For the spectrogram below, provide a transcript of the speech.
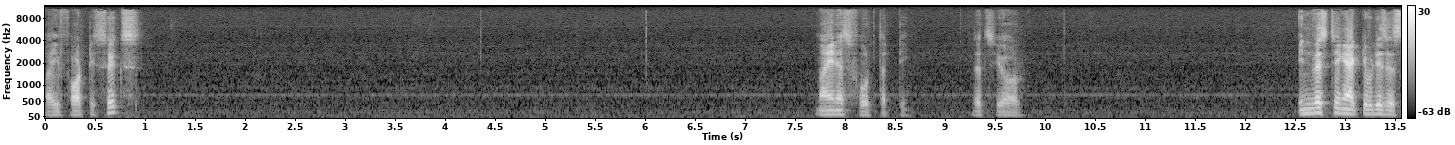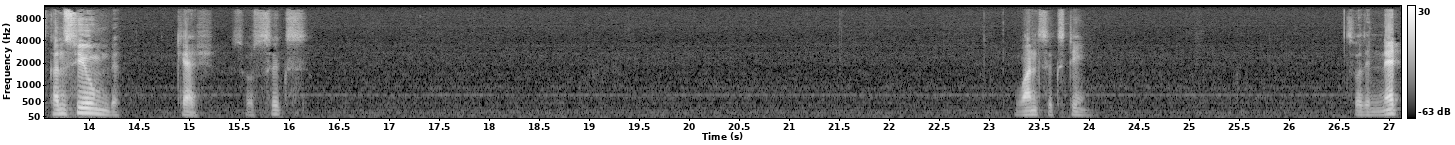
546 minus 430 that is your investing activities has consumed cash. So, 6 116. So, the net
